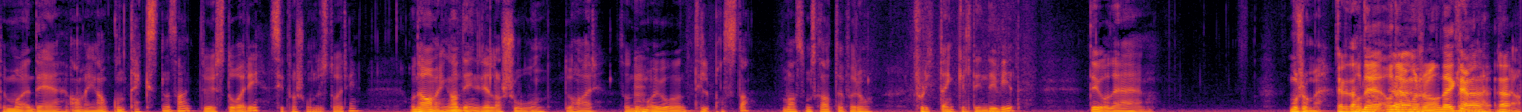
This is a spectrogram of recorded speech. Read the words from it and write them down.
Det, må, det er avhengig av konteksten sant? du står i, situasjonen du står i. Og det er avhengig av den relasjonen du har. Så du må jo tilpasse da, hva som skal til for å flytte enkeltindivid. Det er jo det morsomme. Det det, og, det, og det er morsomt, og det er krevende. Ja, ja.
